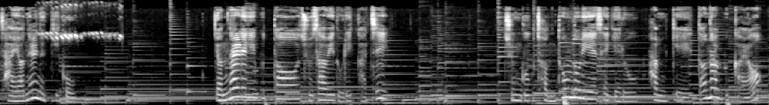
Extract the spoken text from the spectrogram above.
자연을 느끼고 연날리기부터 주사위 놀이까지 중국 전통 놀이의 세계로 함께 떠나볼까요?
